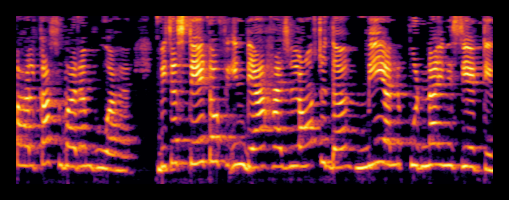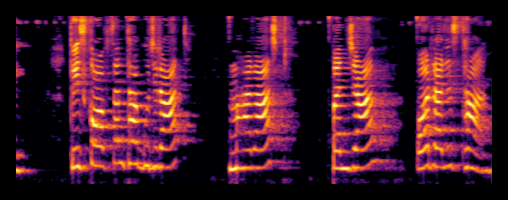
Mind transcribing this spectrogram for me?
पहल का शुभारंभ हुआ है। Which state of India has launch the Mee Annapurna initiative तो इसका ऑप्शन था गुजरात, महाराष्ट्र, पंजाब और राजस्थान।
